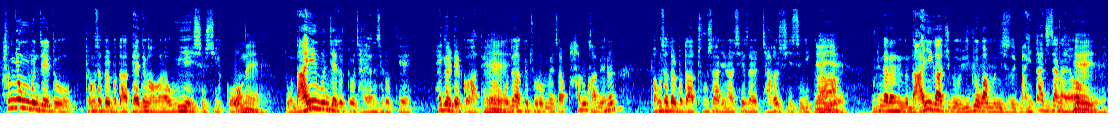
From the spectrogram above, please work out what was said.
학력 문제도 병사들보다 대등하거나 위에 있을 수 있고 네. 또 나이 문제도 또 자연스럽게 해결될 것 같아요. 예. 고등학교 졸업면접 바로 가면은 병사들보다 두 살이나 세 살 작을 수 예, 있으니까 예. 우리나라는 그 나이 가지고 유교 관문이 있어서 많이 따지잖아요. 예, 예.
